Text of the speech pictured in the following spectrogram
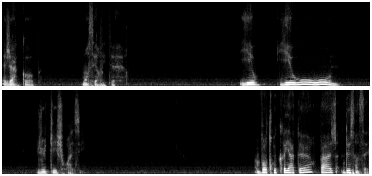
Jacob, mon serviteur. Yehoun, je t'ai choisi. Votre Créateur, page 207.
